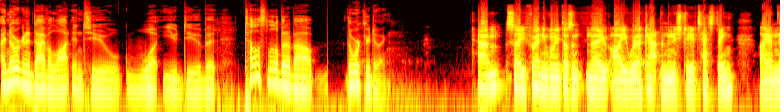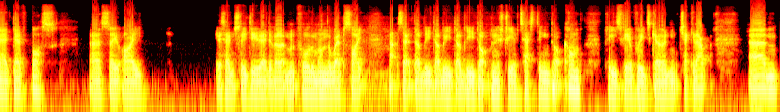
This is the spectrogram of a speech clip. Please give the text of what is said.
I know we're going to dive a lot into what you do, but tell us a little bit about the work you're doing. Um, so, for anyone who doesn't know, I work at the Ministry of Testing. I am their dev boss. Uh, so, I essentially do their development for them on the website. That's at www.ministryoftesting.com. Please feel free to go and check it out. Um,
